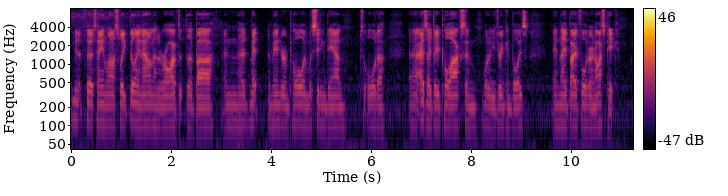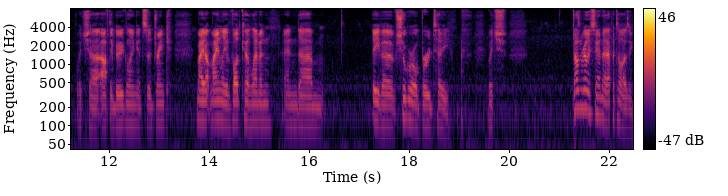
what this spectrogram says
minute 13 last week, Billy and Alan had arrived at the bar and had met Amanda and Paul and were sitting down to order. Uh, as they do, Paul asks them, What are you drinking, boys? And they both order an ice pick, which, uh, after Googling, it's a drink made up mainly of vodka, lemon, and um, either sugar or brewed tea, which doesn't really sound that appetizing.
